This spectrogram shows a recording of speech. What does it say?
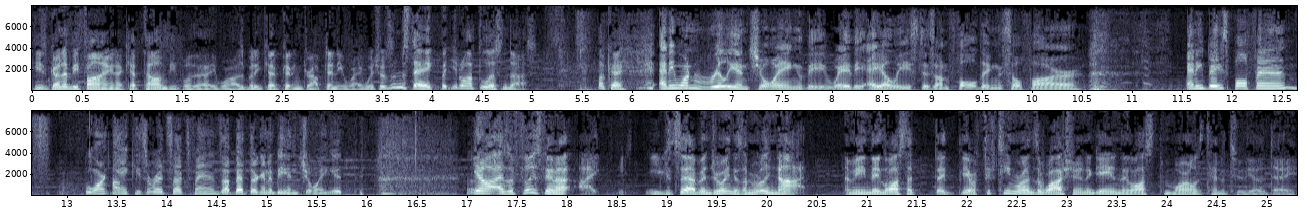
He's going to be fine. I kept telling people that he was, but he kept getting dropped anyway, which was a mistake, but you don't have to listen to us. Okay. Anyone really enjoying the way the AL East is unfolding so far? Any baseball fans who aren't Yankees or Red Sox fans? I bet they're going to be enjoying it. You know, as a Phillies fan, I, I you could say I've been enjoying this. I'm really not. I mean, they lost. A, they gave 15 runs to Washington in a game. They lost Marlins 10 to two the other day.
